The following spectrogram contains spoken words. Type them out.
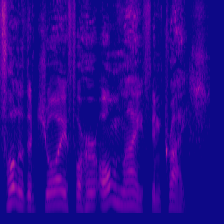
full of the joy for her own life in Christ.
